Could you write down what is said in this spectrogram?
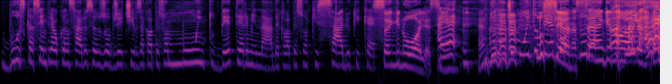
busca sempre alcançar os seus objetivos, aquela pessoa muito determinada, aquela pessoa que sabe o que quer. Sangue no olho, assim. É, durante muito Luciana, tempo. Luciana, sangue no olho, assim.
